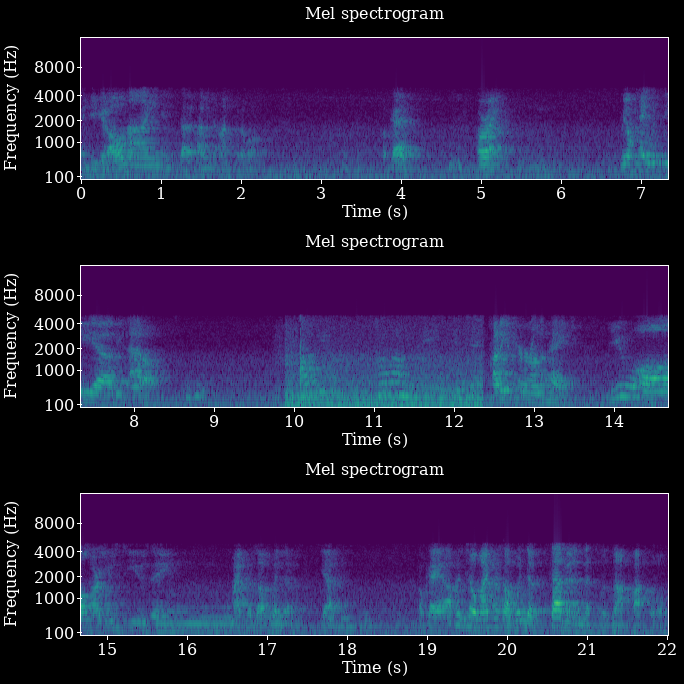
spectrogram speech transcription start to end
and you get all nine instead of having to hunt for them all. Okay? All right. We okay with the uh, these add-ons? How do you, how long the intent? How do you turn around the page? You all are used to using Microsoft Windows, yes? Okay, up until Microsoft Windows 7, this was not possible.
